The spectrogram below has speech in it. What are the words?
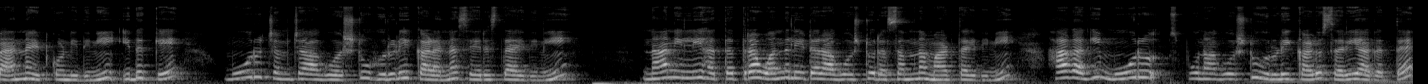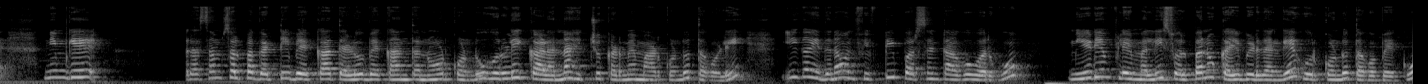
ಪ್ಯಾನ್ನ ಇಟ್ಕೊಂಡಿದ್ದೀನಿ. ಇದಕ್ಕೆ ಮೂರು ಚಮಚ ಆಗುವಷ್ಟು ಹುರುಳಿಕಾಳನ್ನು ಸೇರಿಸ್ತಾ ಇದ್ದೀನಿ. ನಾನಿಲ್ಲಿ ಹತ್ತತ್ರ ಒಂದು ಲೀಟರ್ ಆಗುವಷ್ಟು ರಸಂನ ಮಾಡ್ತಾ ಇದ್ದೀನಿ. ಹಾಗಾಗಿ ಮೂರು ಸ್ಪೂನ್ ಆಗುವಷ್ಟು ಹುರುಳಿಕಾಳು ಸರಿ ಆಗುತ್ತೆ ನಿಮಗೆ ರಸಮ್ ಸ್ವಲ್ಪ ಗಟ್ಟಿ ಬೇಕಾ, ತೆಳು ಬೇಕಾ ಅಂತ ನೋಡಿಕೊಂಡು ಹುರುಳಿಕಾಳನ್ನು ಹೆಚ್ಚು ಕಡಿಮೆ ಮಾಡಿಕೊಂಡು ತಗೊಳ್ಳಿ. ಈಗ ಇದನ್ನು ಒಂದು ಫಿಫ್ಟಿ ಪರ್ಸೆಂಟ್ ಆಗೋವರೆಗೂ ಮೀಡಿಯಮ್ ಫ್ಲೇಮಲ್ಲಿ ಸ್ವಲ್ಪನೂ ಕೈ ಬಿಡ್ದಂಗೆ ಹುರ್ಕೊಂಡು ತಗೋಬೇಕು.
